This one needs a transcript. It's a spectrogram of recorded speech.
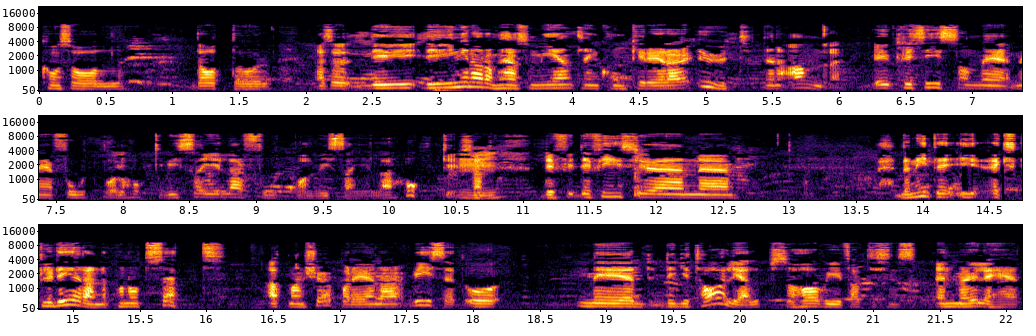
konsol, dator. Alltså, det är, ju- det är ingen av de här som egentligen konkurrerar ut den andra. Det är precis som med, med fotboll och hockey. Vissa gillar fotboll, vissa gillar hockey. Så Mm. att det, det finns ju en... eh, den är inte exkluderande på något sätt att man kör på det ena viset. Och med digital hjälp så har vi ju faktiskt en, möjlighet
